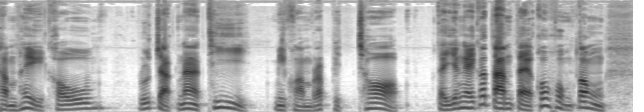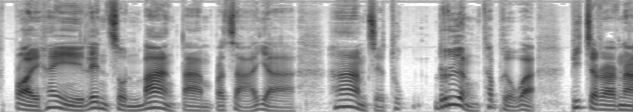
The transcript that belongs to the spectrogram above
ทำให้เขารู้จักหน้าที่มีความรับผิดชอบ แต่ยังไงก็ตามแต่ก็คงต้องปล่อยให้เล่นสนบ้างตามประษาอย่าห้ามเสียทุกเรื่องถ้าเผื่อว่าพิจารณา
